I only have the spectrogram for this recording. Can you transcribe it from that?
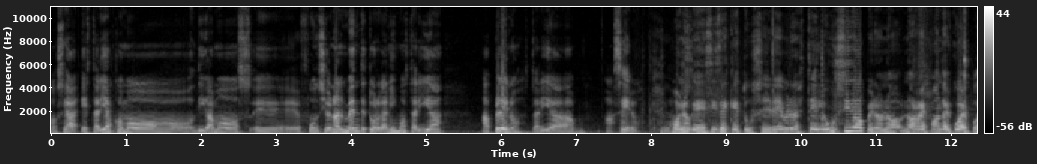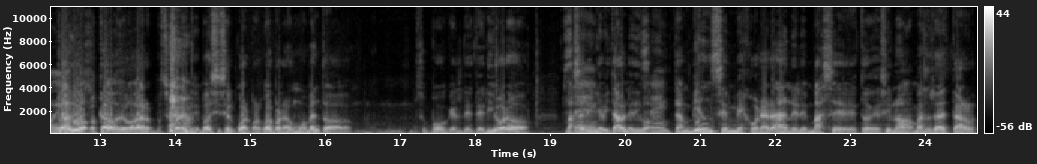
O sea, estarías como, digamos, eh, funcionalmente tu organismo estaría a pleno, estaría a cero. digamos. Vos lo que decís es que tu cerebro esté lúcido, pero no, no responde al cuerpo, Claro, digamos. digo, claro, digo, a ver, suponete, vos decís el cuerpo, el cuerpo en algún momento, supongo que el deterioro va a ser inevitable, digo, Sí. también se mejorará en el envase esto de decir, no, más allá de estar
